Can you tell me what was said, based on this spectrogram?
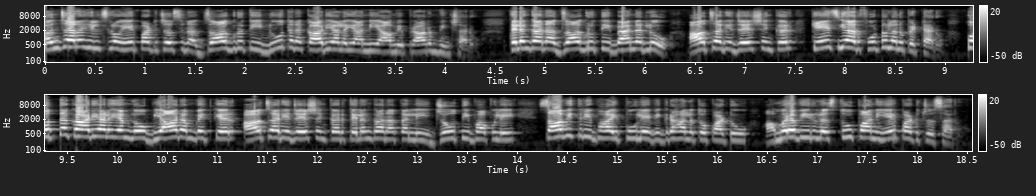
బంజారా హిల్స్లో ఏర్పాటు చేసిన జాగృతి నూతన కార్యాలయాన్ని ఆమె ప్రారంభించారు. తెలంగాణ జాగృతి బ్యానర్లో ఆచార్య జయశంకర్ కేసీఆర్ ఫోటోలను పెట్టారు. కొత్త కార్యాలయంలో బిఆర్ అంబేద్కర్ ఆచార్య జయశంకర్ తెలంగాణ తల్లి జ్యోతి బాపులే సావిత్రిబాయి పూలే విగ్రహాలతో పాటు అమరవీరుల స్తూపాన్ని ఏర్పాటు చేశారు.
